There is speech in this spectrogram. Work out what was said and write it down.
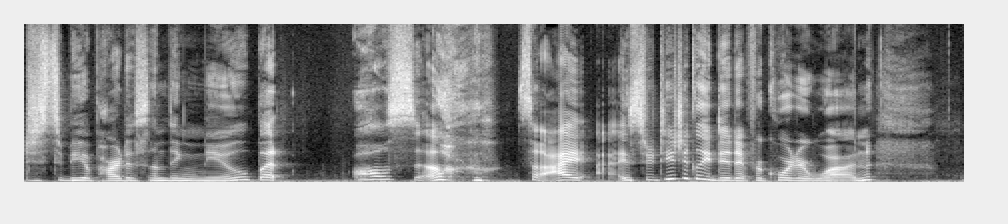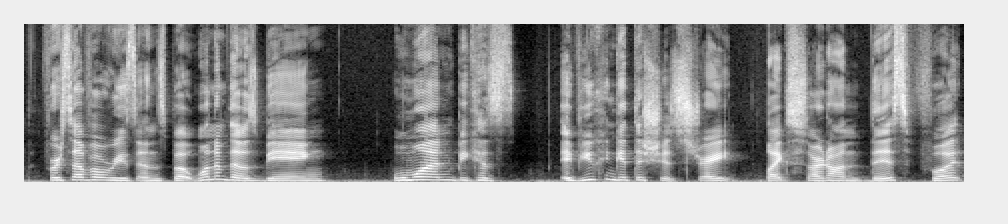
just to be a part of something new, but also, so I, I strategically did it for quarter one for several reasons, but one of those being, well, one, because if you can get this shit straight, like start on this foot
